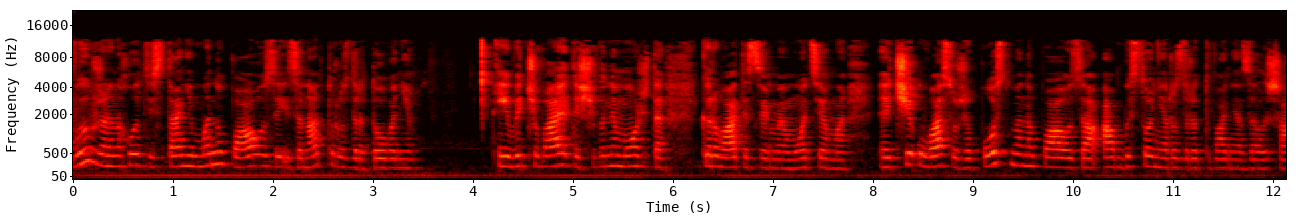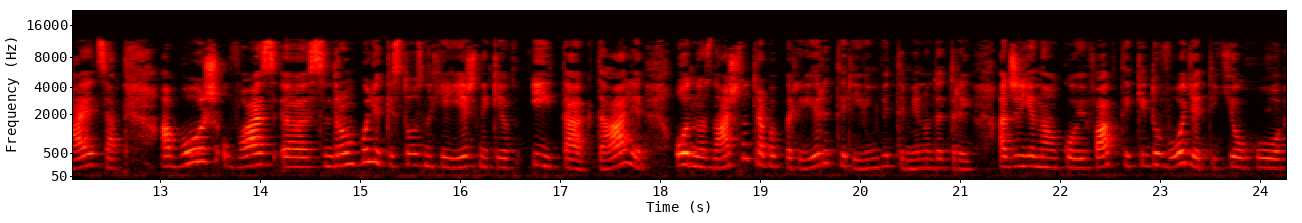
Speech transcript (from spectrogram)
ви вже знаходитесь в стані менопаузи і занадто роздратовані. І відчуваєте, що ви не можете керувати своїми емоціями, е, чи у вас уже постменопауза, а безсоння роздратування залишається, або ж у вас е, синдром полікістозних яєчників? І так далі, однозначно треба перевірити рівень вітаміну Д3, адже є наукові факти, які доводять його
